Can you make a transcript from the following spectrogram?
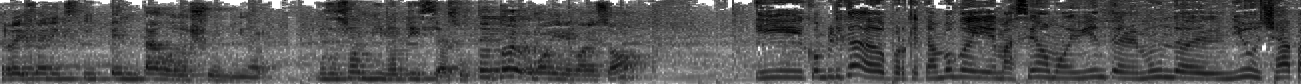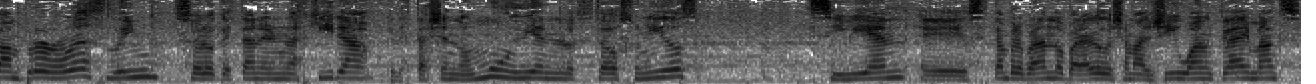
Rey Fénix y Pentágono Jr. Esas son mis noticias. ¿Usted todo cómo viene con eso? Y complicado porque tampoco hay demasiado movimiento en el mundo del New Japan Pro Wrestling, solo que están en una gira que le está yendo muy bien en los Estados Unidos. Si bien eh, se están preparando para algo que se llama G1 Climax,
